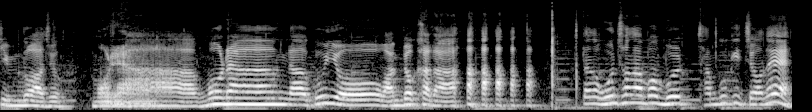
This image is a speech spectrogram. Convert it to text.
크, 김도 아주 모락 모락 나고요. 완벽하다. 일단 온천 한번 물 잠그기 전에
